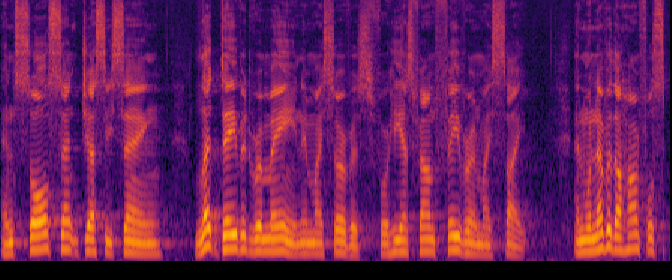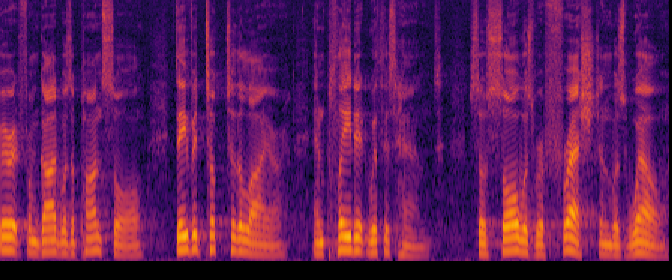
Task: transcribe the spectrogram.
And Saul sent Jesse, saying, Let David remain in my service, for he has found favor in my sight. And whenever the harmful spirit from God was upon Saul, David took to the lyre and played it with his hand. So Saul was refreshed and was well,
